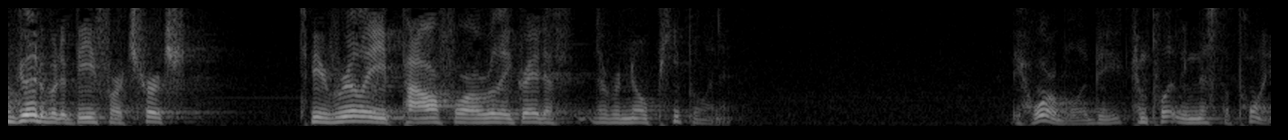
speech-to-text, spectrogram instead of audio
good would it be for a church to be really powerful or really great if there were no people in it. It'd be horrible. It'd be completely miss the point.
